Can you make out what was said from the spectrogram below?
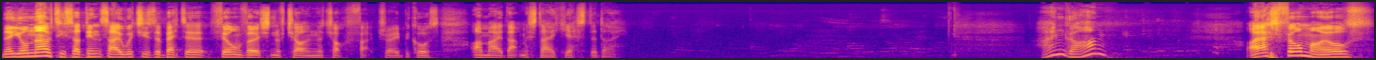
Now, you'll notice I didn't say which is the better film version of Charlie and the Chocolate Factory because I made that mistake yesterday. Hang on. I asked Phil Miles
